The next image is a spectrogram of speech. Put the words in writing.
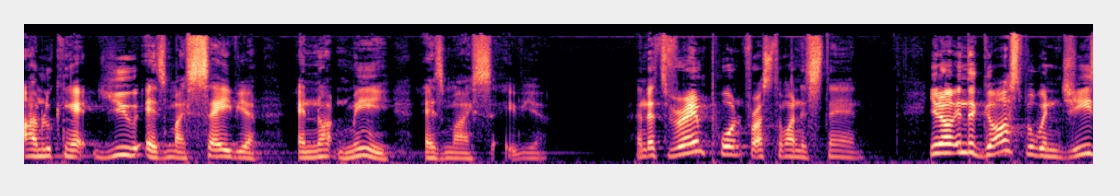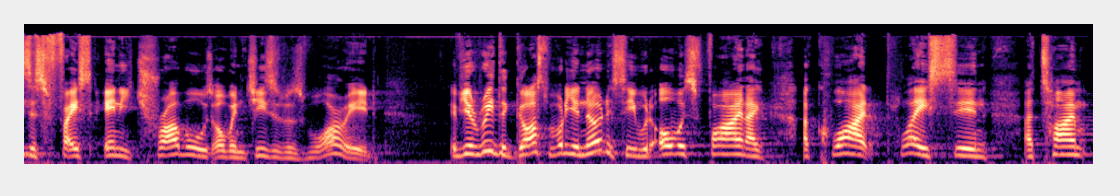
I'm looking at you as my Savior and not me as my Savior. And that's very important for us to understand. You know, in the gospel, when Jesus faced any troubles or when Jesus was worried, if you read the gospel, what do you notice? He would always find a, a quiet place in a time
